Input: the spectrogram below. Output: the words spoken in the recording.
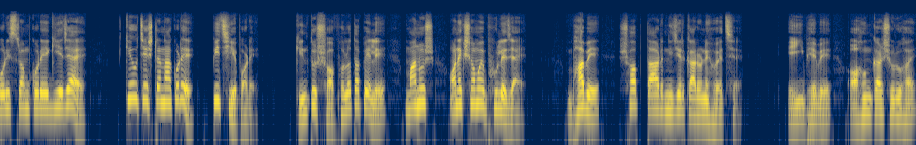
পরিশ্রম করে এগিয়ে যায়, কেউ চেষ্টা না করে পিছিয়ে পড়ে। কিন্তু সফলতা পেলে মানুষ অনেক সময় ভুলে যায়, ভাবে সব তার নিজের কারণে হয়েছে। এই ভেবে অহংকার শুরু হয়।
